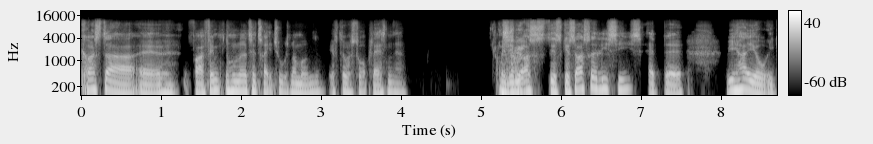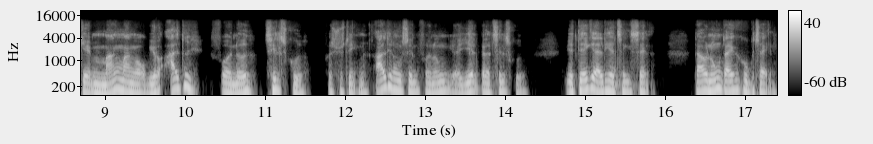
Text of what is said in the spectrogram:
koster øh, fra 1.500 til 3.000 om måneden, efter hvor stor pladsen er. Men det, vil også, det skal så også lige siges, at øh, vi har jo igennem mange, mange år, vi har aldrig fået noget tilskud fra systemet. Aldrig nogensinde fået nogen hjælp eller tilskud. Vi har dækket alle de her ting selv. Der er jo nogen, der ikke har kunne betale.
